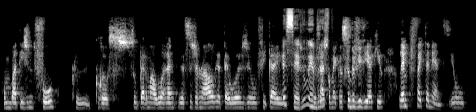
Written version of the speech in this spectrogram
com um batismo de fogo, que correu super mal o arranque desse jornal e até hoje eu fiquei. A sério, lembras? Como é que eu sobrevivi àquilo? Lembro perfeitamente. Eu,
